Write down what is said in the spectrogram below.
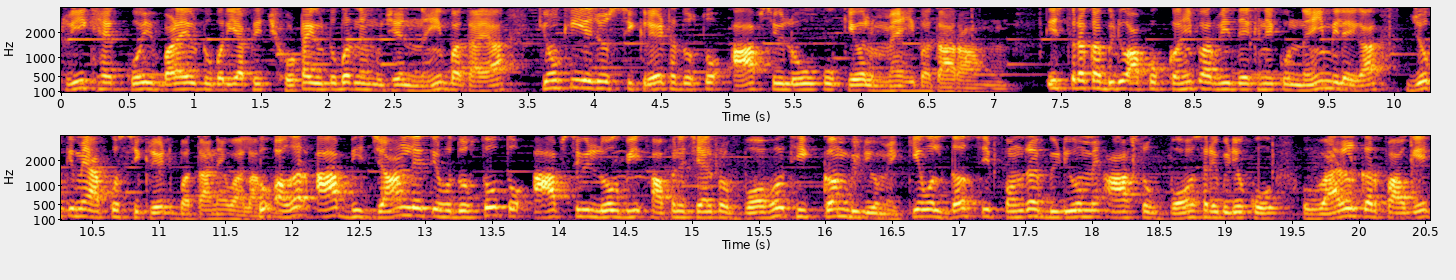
ट्रिक है कोई बड़ा यूट्यूबर या फिर छोटा यूट्यूबर ने मुझे नहीं बताया क्योंकि ये जो सीक्रेट है दोस्तों, आप सभी लोगों को केवल मैं ही बता रहा हूँ। इस तरह का वीडियो आपको कहीं पर भी देखने को नहीं मिलेगा, जो कि मैं आपको सीक्रेट बताने वाला तो अगर आप भी जान लेते हो दोस्तों तो आप सभी लोग भी अपने चैनल पर बहुत ही कम वीडियो में, केवल 10 से 15 वीडियो में आप लोग बहुत सारे वीडियो को वायरल कर पाओगे।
